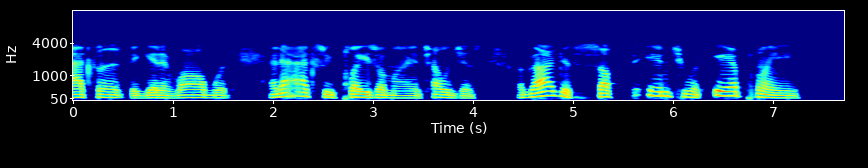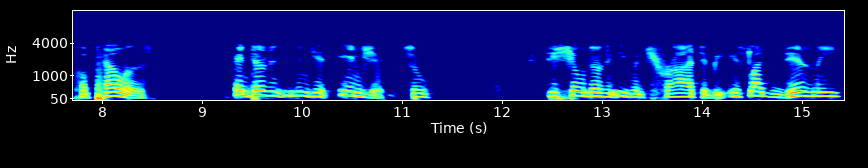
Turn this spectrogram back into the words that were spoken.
accident they get involved with. And that actually plays on my intelligence. A guy gets sucked into an airplane propellers and doesn't even get injured. So this show doesn't even try to be. It's like Disney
